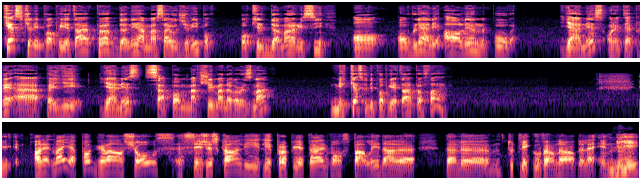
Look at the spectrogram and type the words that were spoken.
Qu'est-ce que les propriétaires peuvent donner à Massa Ujiri pour, pour qu'il demeure ici? On, on voulait aller all-in pour Yanis. On était prêt à payer Yanis. Ça n'a pas marché malheureusement. Mais qu'est-ce que les propriétaires peuvent faire? Honnêtement, il n'y a pas grand-chose. C'est juste quand les, les, propriétaires vont se parler dans le, dans le, tous les gouverneurs de la NBA. Mm-hmm.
